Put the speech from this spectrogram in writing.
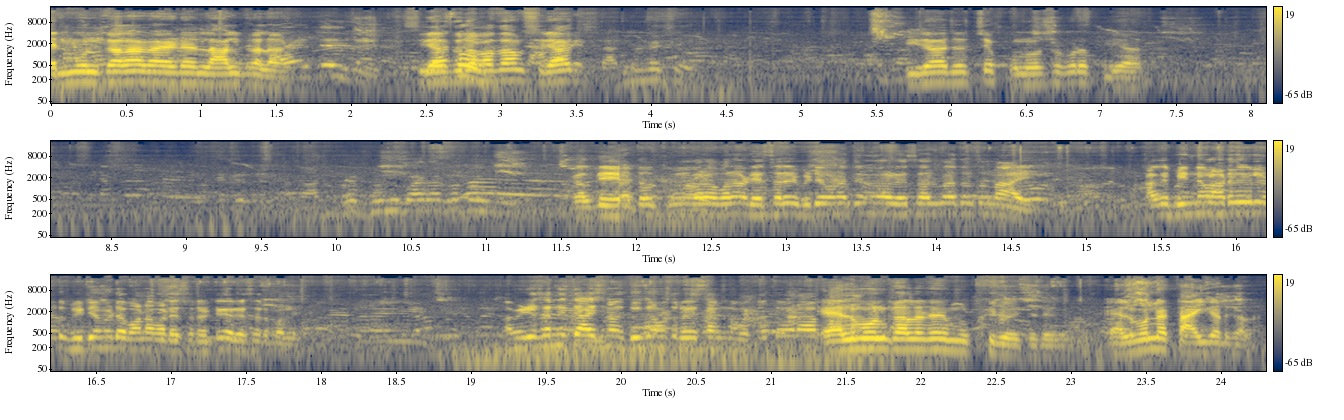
এনমুল কালার আর এটা লাল কালার সিরাজ, দুটো সিরাজ। সিরাজ হচ্ছে পনেরোশো করে প্লেয়ার কালকে তুমি ভিডিও বানাতে রেসার তো নাই। গেলে একটু ভিডিও মিডিও বানাবা রেসার ঠিক আছে? রেসার বলে। আমি রেসার নিতে আসি না দুজন মতো রেসার নেব তো অ্যালমন্ড কালারের মুখি রয়েছে দেখুন অ্যালমন্ড না টাইগার কালার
